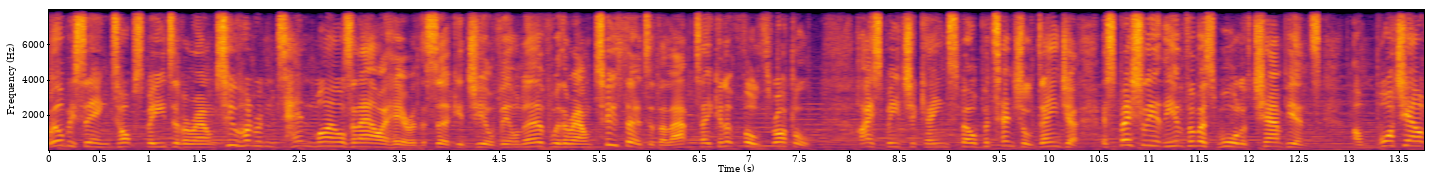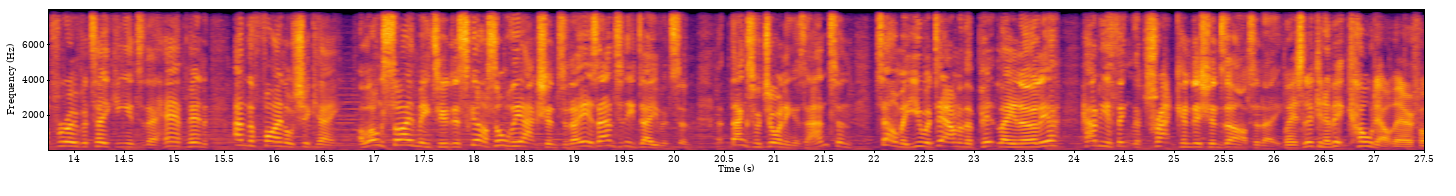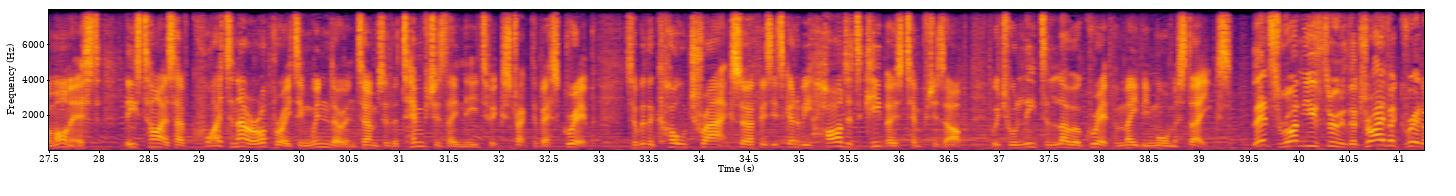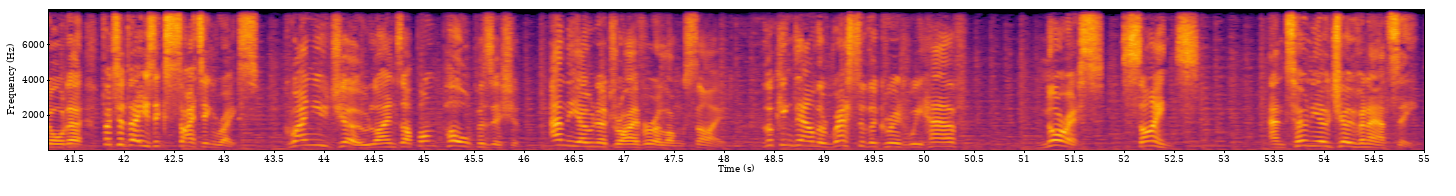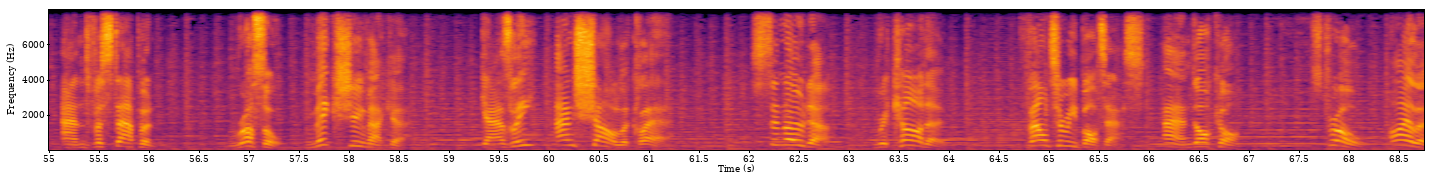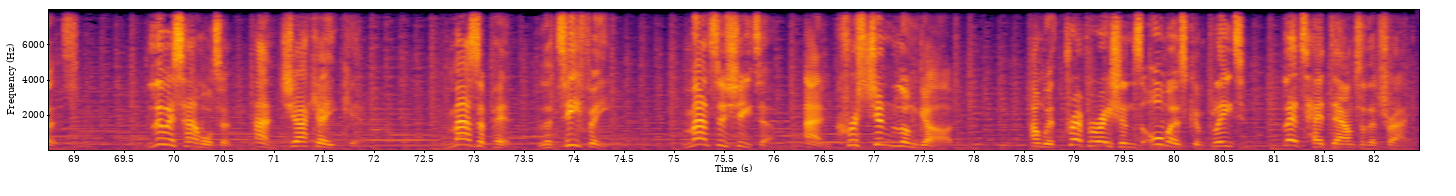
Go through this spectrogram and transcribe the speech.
We'll be seeing top speeds of around 210 miles an hour here at the Circuit Gilles Villeneuve with around two-thirds of the lap taken at full throttle. High-speed chicanes spell potential danger, especially at the infamous Wall of Champions. And watch out for overtaking into the hairpin and the final chicane. Alongside me to discuss all the action today is Anthony Davidson. Thanks for joining us, Ant. And tell me, you were down in the pit lane earlier. How do you think the track conditions are today? Well, it's looking a bit cold out there, if I'm honest. These tyres have quite a narrow operating window in terms of the temperatures they need to extract the best grip. So with a cold track surface, it's going to be harder to keep those temperatures up, which will lead to lower grip and maybe more mistakes. Let's run you through the driver grid order for today's exciting race. Guan Yu Zhou lines up on pole position and the owner driver alongside. Looking down the rest of the grid we have Norris, Sainz, Antonio Giovinazzi and Verstappen, Russell, Mick Schumacher, Gasly and Charles Leclerc, Tsunoda, Ricciardo, Valtteri Bottas and Ocon, Stroll, Ilott, Lewis Hamilton and Jack Aitken, Mazepin, Latifi, Matsushita and Christian Lundgaard. And with preparations almost complete, let's head down to the track.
